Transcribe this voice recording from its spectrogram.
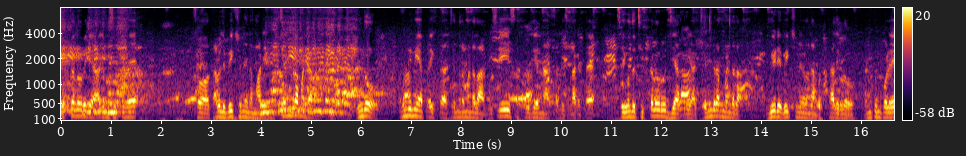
ಚಿಕ್ಕಲ್ಲೂರಿಗೆ ಆಗಮಿಸುತ್ತದೆ. ಸೊ ತಾವೆಲ್ಲಿ ವೀಕ್ಷಣೆಯನ್ನು ಮಾಡಿ. ಚಂದ್ರಮಂಡಲ. ಇಂದು ಹುಣ್ಣಿಮೆಯ ಪ್ರಯುಕ್ತ ಚಂದ್ರಮಂಡಲ ವಿಶೇಷ ಪೂಜೆಯನ್ನು ಸಲ್ಲಿಸಲಾಗುತ್ತೆ. ಸೊ ಈ ಒಂದು ಚಿಕ್ಕಲ್ಲೂರು ಜಾತ್ರೆಯ ಚಂದ್ರಮಂಡಲ ವಿಡಿಯೋ ವೀಕ್ಷಣೆಗಳನ್ನು ಭಕ್ತಾದಿಗಳು ಕಣ್ತುಂಬಿಕೊಳ್ಳಿ.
